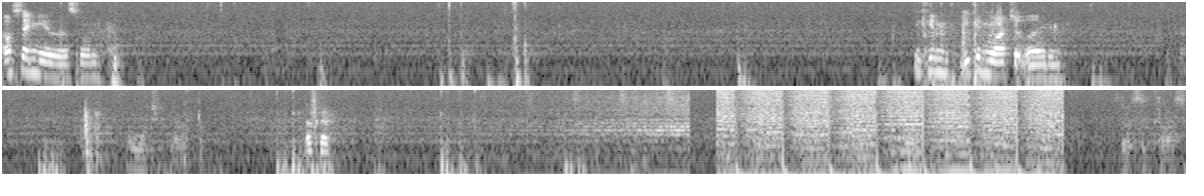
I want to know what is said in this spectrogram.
I'll send you this one. You can you can watch it later. Okay. I'll watch it now. Okay. So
